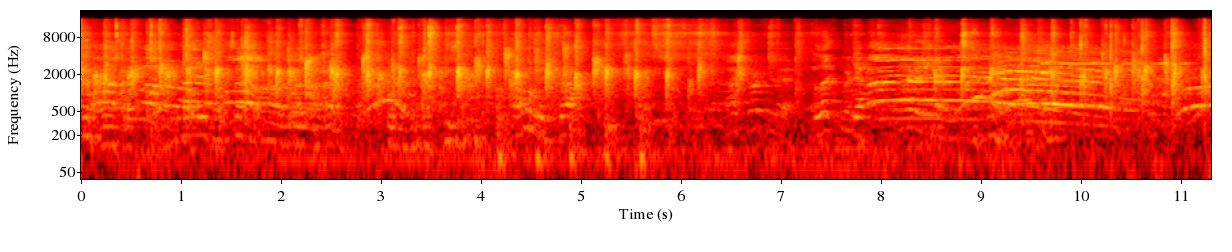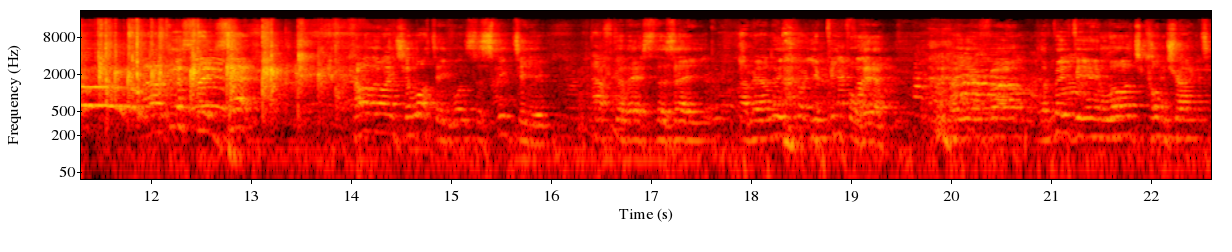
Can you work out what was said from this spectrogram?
Just Carlo Ancelotti wants to speak to you after this. There's a, I mean, I know you've got your people here. You've, uh, there may be a large contract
